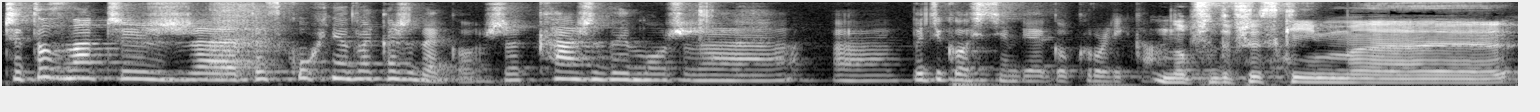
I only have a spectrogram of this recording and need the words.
Czy to znaczy, że to jest kuchnia dla każdego, że każdy może e, być gościem Białego Królika? No przede wszystkim, e,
